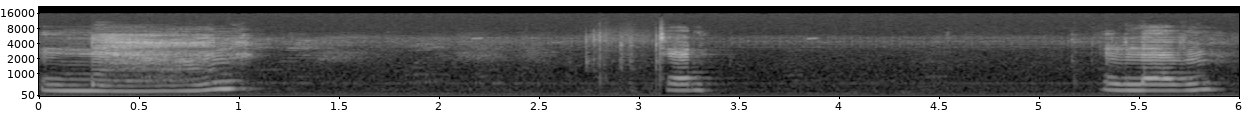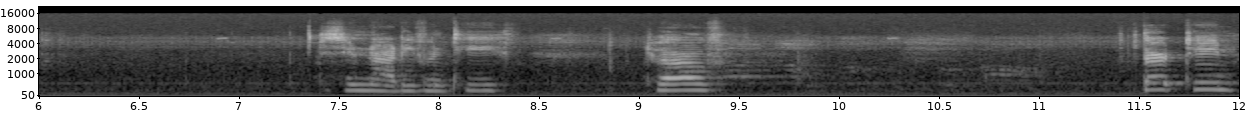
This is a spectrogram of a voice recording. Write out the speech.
nine, ten, eleven. These are not even teeth. Twelve, thirteen.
